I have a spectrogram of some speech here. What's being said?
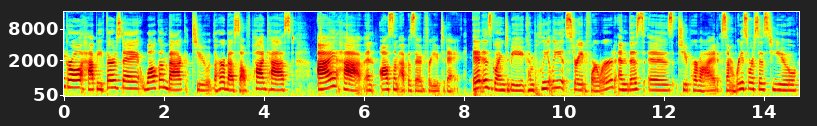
Hey, girl, happy Thursday. Welcome back to the Her Best Self podcast. I have an awesome episode for you today. It is going to be completely straightforward, and this is to provide some resources to you.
